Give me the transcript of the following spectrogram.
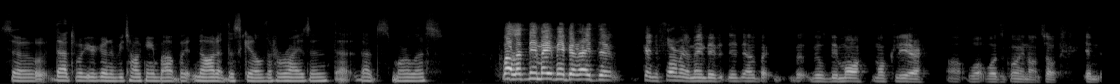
So that's what you're going to be talking about, but not at the scale of the horizon. That that's more or less. Well, let me maybe write the kind of formula. Maybe it will be more more clear uh, what, what's going on. So in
